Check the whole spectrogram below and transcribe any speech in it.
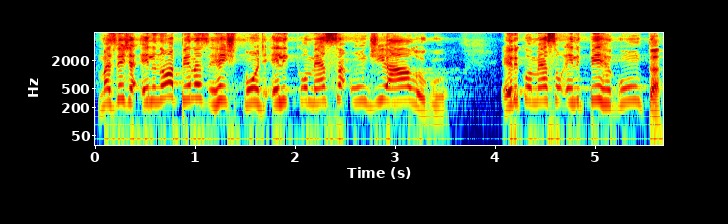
mas veja, ele não apenas responde, ele começa um diálogo. Ele começa, ele pergunta.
